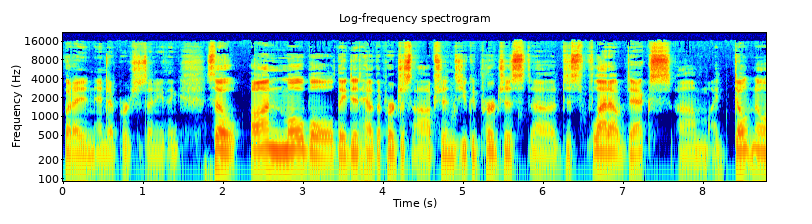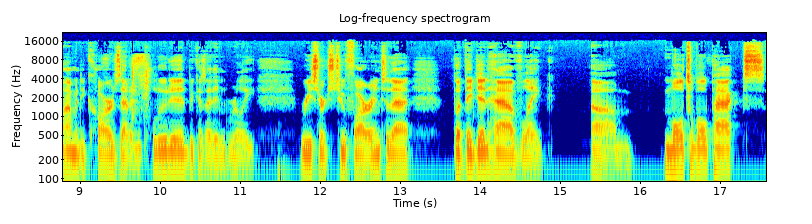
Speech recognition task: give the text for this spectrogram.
but I didn't end up purchasing anything. So on mobile, they did have the purchase options. You could purchase uh, just flat out decks. Um, I don't know how many cards that included because I didn't really research too far into that, but they did have like um, multiple packs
